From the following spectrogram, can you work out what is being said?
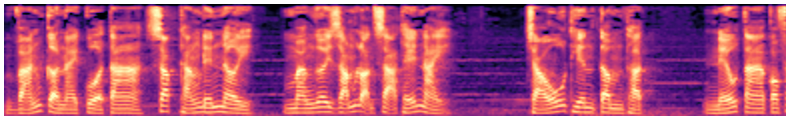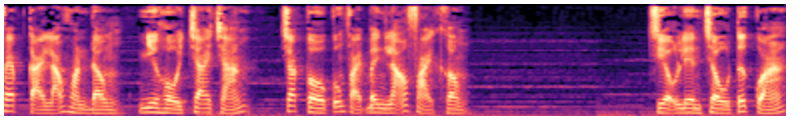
Ván cờ này của ta sắp thắng đến nơi, Mà ngươi dám loạn xạ thế này. Cháu thiên tâm thật, Nếu ta có phép cải lão hoàn đồng Như hồi trai tráng, Chắc cô cũng phải bênh lão phải không? Triệu Liên Châu tức quá,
